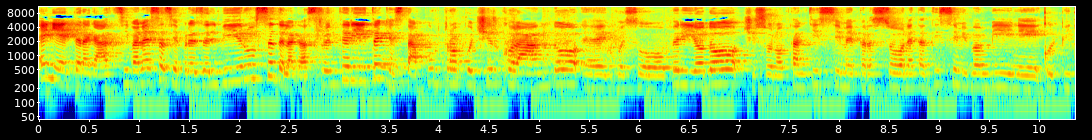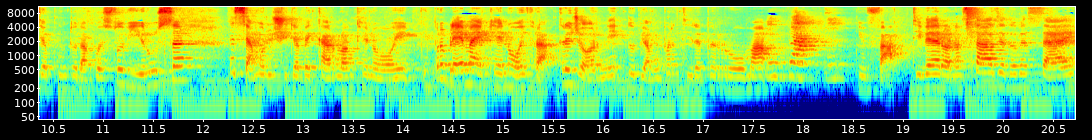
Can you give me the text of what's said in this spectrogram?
E niente ragazzi, Vanessa si è presa il virus della gastroenterite che sta purtroppo circolando eh, in questo periodo, ci sono tantissime persone, tantissimi bambini colpiti appunto da questo virus e siamo riusciti a beccarlo anche noi. Il problema è che noi fra tre giorni dobbiamo partire per Roma. Infatti. Infatti, vero Anastasia, dove sei?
